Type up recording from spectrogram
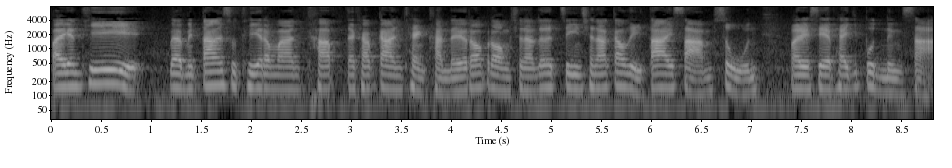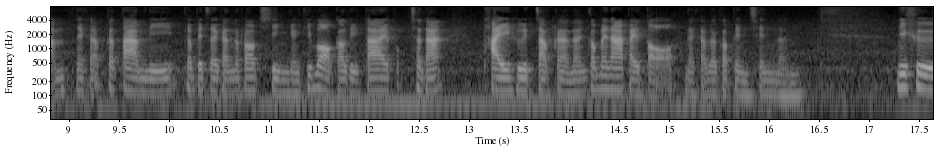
ไปกันที่ แบดมินตันสุธีรมาน คัพนะครับการแข่งขันในรอบรองชนะเลิศจีนชนะเกาหลีใต้ 3-0 มาเลเซียแพ้ญี่ปุ่น 1-3 นะครับก็ตามนี้ก็ไปเจอกันรอบชิงอย่างที่บอกเกาหลีใต้ชนะไทยคือจับขนาดนั้นก็ไม่น่าไปต่อนะครับแล้วก็เป็นเช่นนั้น นี่คือ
